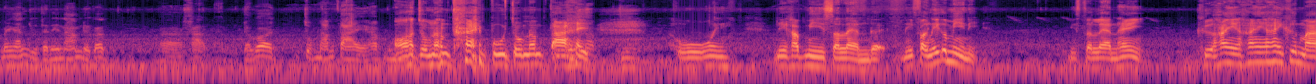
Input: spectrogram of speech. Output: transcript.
ไม่งั้นอยู่แต่ในน้ำเดี๋ยวก็อ่าขาดเดี๋ยวก็จมน้ำตายครับอ๋อจมน้ำตายปูจมน้ำตาย ครับจริงโอ้ย นี่ครับมีสแลนด้วย นี่ฝั่งนี้ก็มีนี่ มีสแลนให้ คือให้ให้ให้ขึ้นมา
